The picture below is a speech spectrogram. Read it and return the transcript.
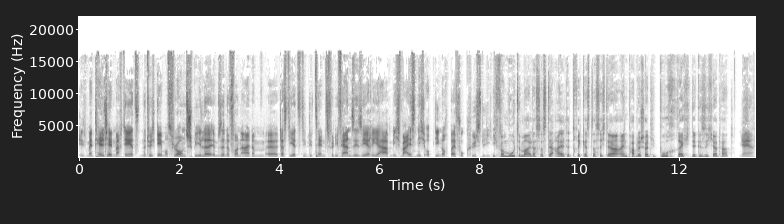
ich meine, Telltale macht ja jetzt natürlich Game of Thrones Spiele im Sinne von einem, äh, dass die jetzt die Lizenz für die Fernsehserie haben. Ich weiß nicht, ob die noch bei Focus liegt. Ich vermute mal, dass das der alte Trick ist, dass sich der ein Publisher die Buchrechte gesichert hat. Ja, ja.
